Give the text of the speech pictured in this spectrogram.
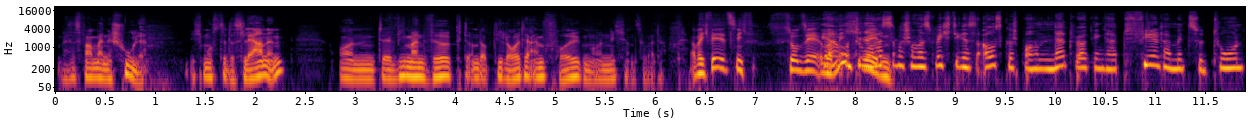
Das war meine Schule. Ich musste das lernen und äh, wie man wirkt und ob die Leute einem folgen und nicht und so weiter. Aber ich will jetzt nicht so sehr über ja, mich und du reden. hast aber schon was Wichtiges ausgesprochen. Networking hat viel damit zu tun,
